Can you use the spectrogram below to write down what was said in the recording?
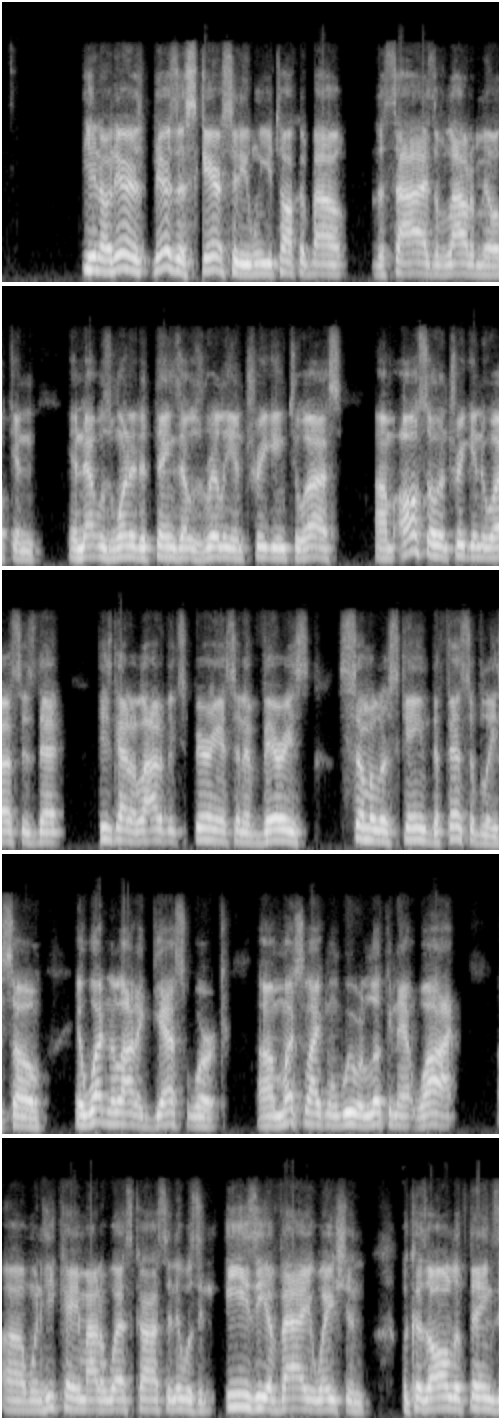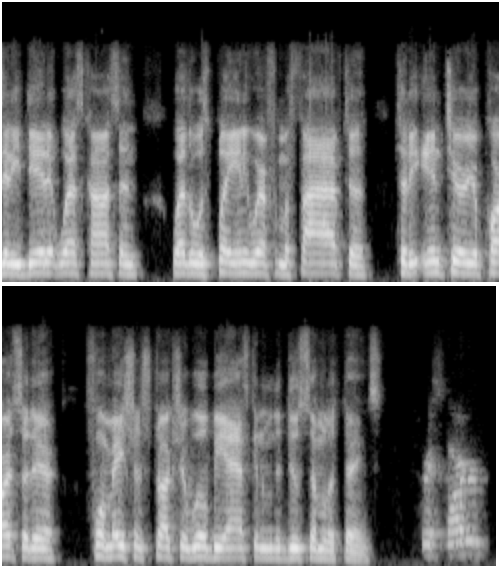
You know, there's there's a scarcity when you talk about the size of Loudermilk, and and that was one of the things that was really intriguing to us. Um, also intriguing to us is that he's got a lot of experience in a very similar scheme defensively. So it wasn't a lot of guesswork. Uh, much like when we were looking at Watt uh, when he came out of Wisconsin. It was an easy evaluation because all the things that he did at Wisconsin, whether it was play anywhere from a five to to the interior parts of their formation structure, we'll be asking them to do similar things. Chris Carter.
